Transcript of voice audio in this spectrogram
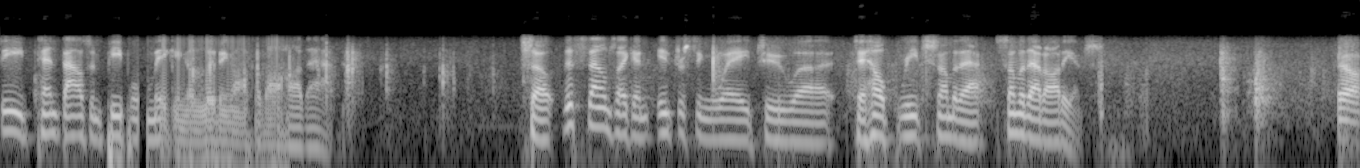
see ten thousand people making a living off of AHA that. So this sounds like an interesting way to uh, to help reach some of that some of that audience. Yeah.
